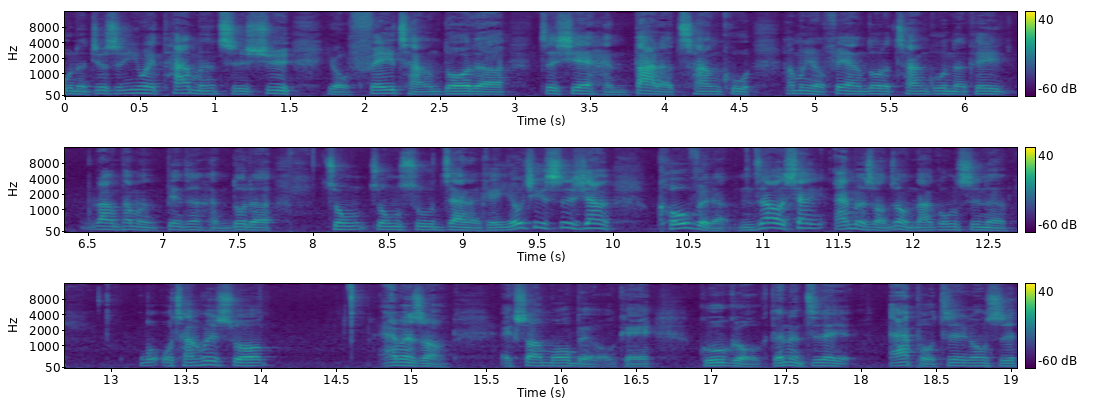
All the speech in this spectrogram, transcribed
务呢？就是因为他们持续有非常多的这些很大的仓库，他们有。非常多的仓库呢，可以让他们变成很多的中中枢站了。可以，尤其是像 COVID，你知道像 Amazon 这种大公司呢，我我常会说，Amazon、exxonmobile ok google 等等之类，Apple 这些公司，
